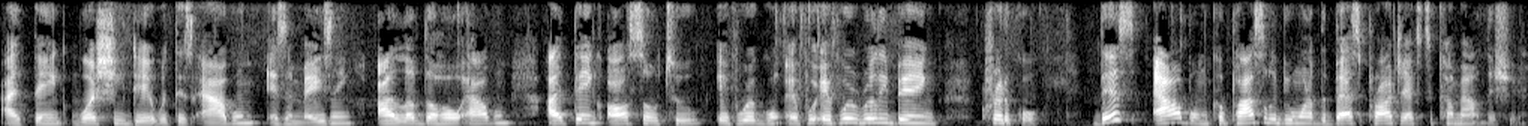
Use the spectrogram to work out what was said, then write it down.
I think what she did with this album is amazing. I love the whole album. I think also too, if we're go- if we're if we're really being critical, this album could possibly be one of the best projects to come out this year.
